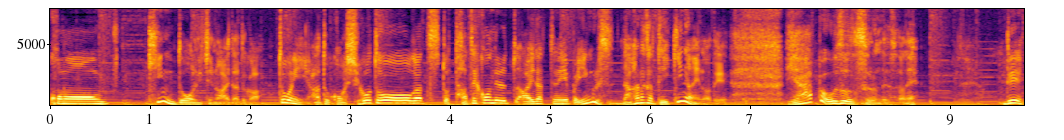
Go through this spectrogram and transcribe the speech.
この金土日の間とか特にあとこう仕事がずっと立て込んでる間ってねやっぱイングリスなかなかできないのでやっぱうずうずするんですよね。で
